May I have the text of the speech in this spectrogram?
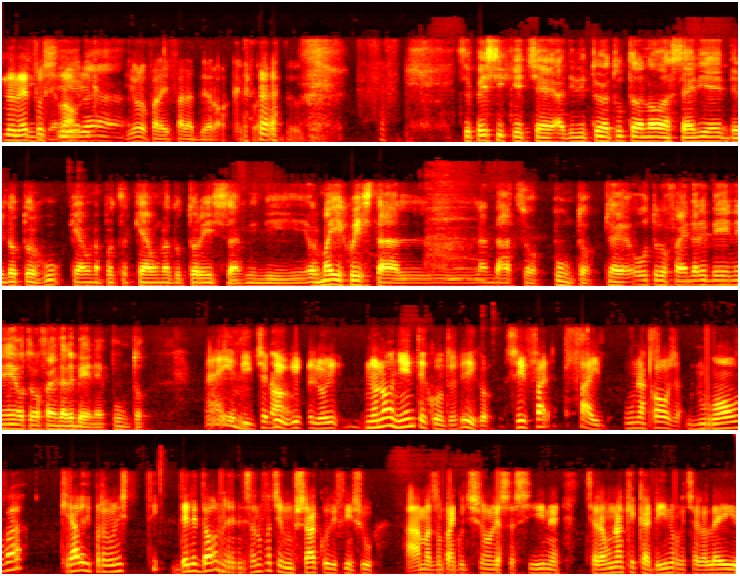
non è possibile. Io lo farei fare a The Rock. dire. Se pensi che c'è addirittura tutta la nuova serie del Doctor Who che ha una, che ha una dottoressa, quindi ormai è questa l'andazzo, punto. Cioè o te lo fai andare bene o te lo fai andare bene, punto. Eh, io dico, cioè, No. io- non ho niente contro, ti dico, se fai, fai una cosa nuova che abbia di protagonisti delle donne, ne stanno facendo un sacco di film su Amazon Prime in cui ci sono le assassine, c'era una anche carino che c'era lei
